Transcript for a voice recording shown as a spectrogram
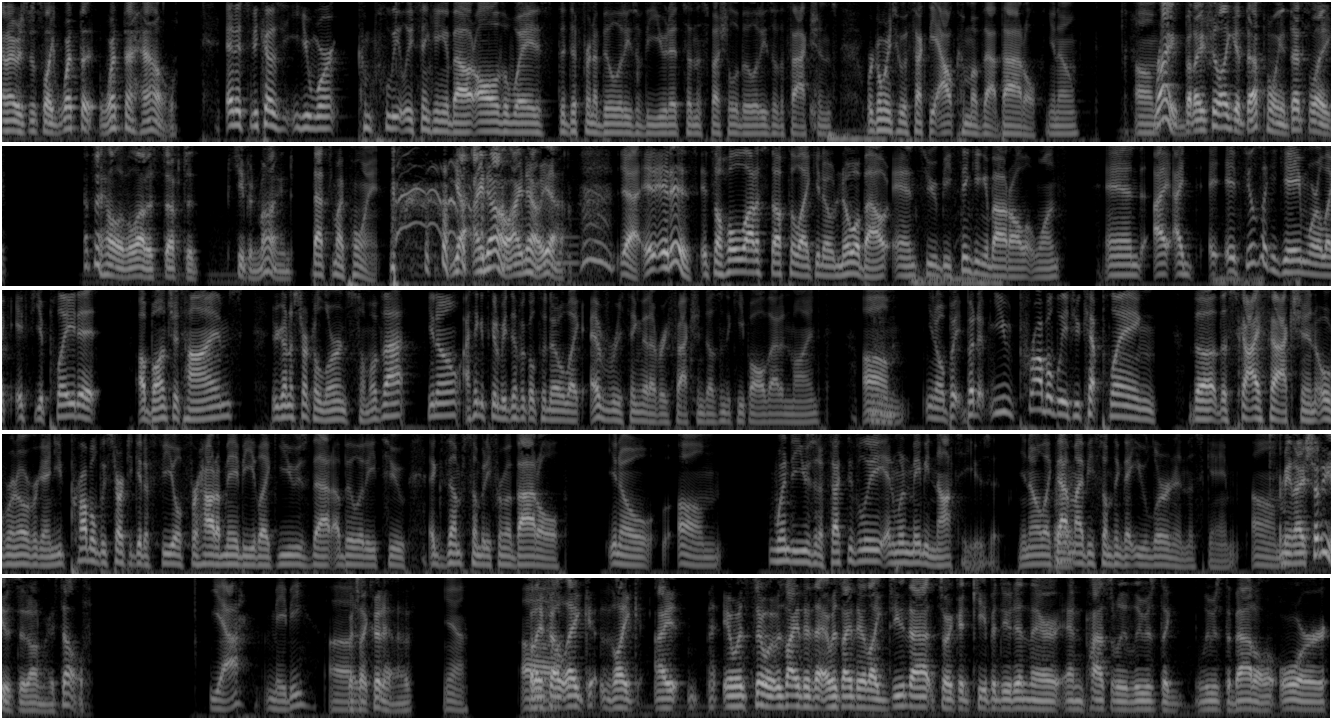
and I was just like, what the what the hell? And it's because you weren't completely thinking about all the ways the different abilities of the units and the special abilities of the factions were going to affect the outcome of that battle. You know. Um, right, but I feel like at that point, that's like that's a hell of a lot of stuff to keep in mind. That's my point. yeah, I know, I know, yeah, yeah, it, it is. It's a whole lot of stuff to like you know know about and to be thinking about all at once. And I, I, it feels like a game where like if you played it a bunch of times, you're gonna start to learn some of that. You know, I think it's gonna be difficult to know like everything that every faction does and to keep all that in mind. Um, mm. you know, but but you probably if you kept playing the the Sky faction over and over again, you'd probably start to get a feel for how to maybe like use that ability to exempt somebody from a battle. You know, um, when to use it effectively and when maybe not to use it. You know, like right. that might be something that you learn in this game. Um, I mean, I should have used it on myself. Yeah, maybe. Uh, Which I could have. Yeah. But uh, I felt like like I it was so it was either that it was either like do that so I could keep a dude in there and possibly lose the lose the battle or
